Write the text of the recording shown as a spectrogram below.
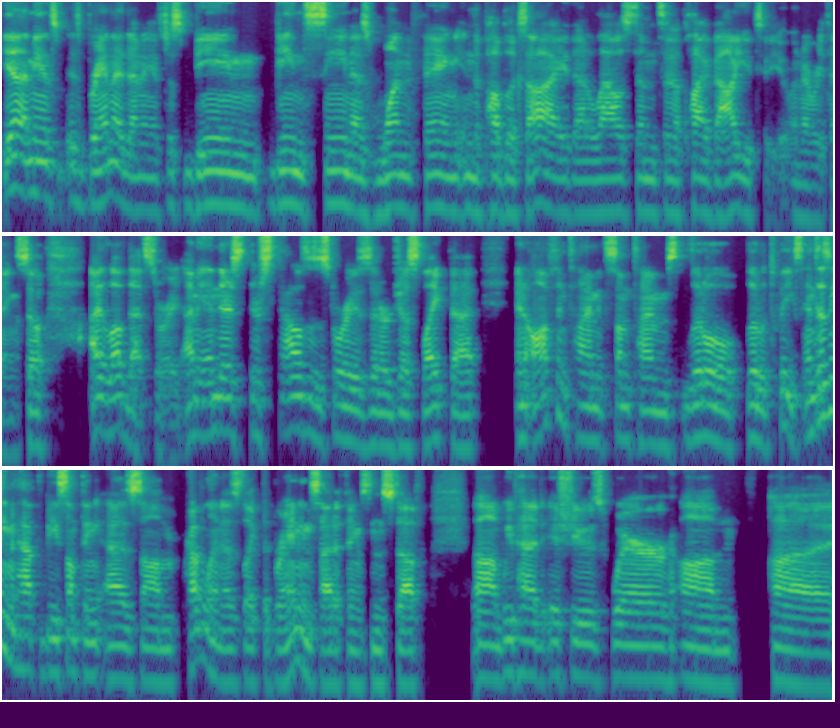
Yeah. I mean, it's it's brand identity. It's just being being seen as one thing in the public's eye that allows them to apply value to you and everything. So I love that story. I mean, and there's there's thousands of stories that are just like that. And oftentimes it's sometimes little little tweaks. And doesn't even have to be something as um, prevalent as like the branding side of things and stuff. Um, we've had issues where um, uh,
